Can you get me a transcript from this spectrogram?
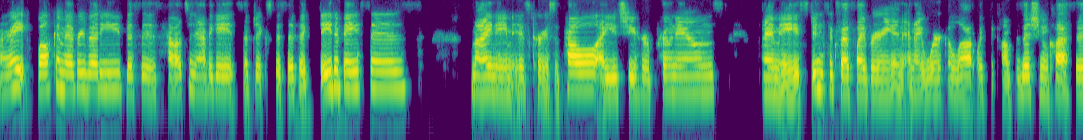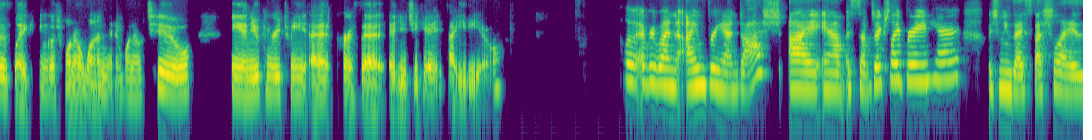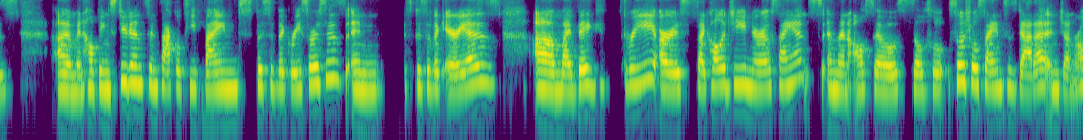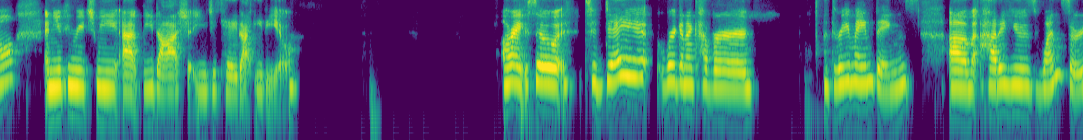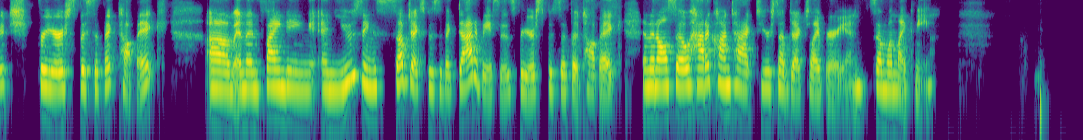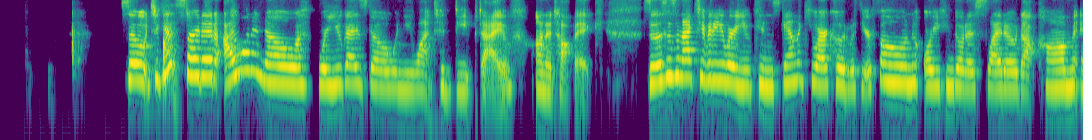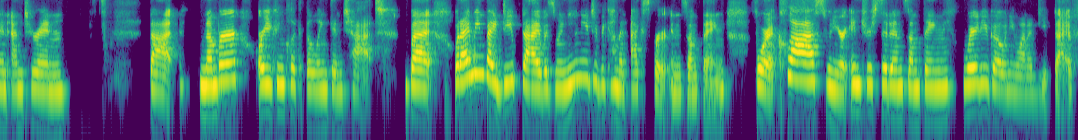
All right, welcome everybody. This is how to navigate subject-specific databases. My name is Carissa Powell. I use she, her pronouns. I'm a student success librarian and I work a lot with the composition classes like English 101 and 102. And you can reach me at carissa at utk.edu. Hello, everyone. I'm Brianne Dosh. I am a subject librarian here, which means I specialize um, in helping students and faculty find specific resources in specific areas. Um, my big three are psychology, neuroscience, and then also social, social sciences data in general. And you can reach me at bdosh at utk.edu. All right, so today we're going to cover three main things. Um, how to use OneSearch for your specific topic, um, and then finding and using subject specific databases for your specific topic, and then also how to contact your subject librarian, someone like me. So to get started, I want to know where you guys go when you want to deep dive on a topic. So this is an activity where you can scan the QR code with your phone, or you can go to slido.com and enter in that number, or you can click the link in chat. But what I mean by deep dive is when you need to become an expert in something for a class, when you're interested in something, where do you go when you want to deep dive?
